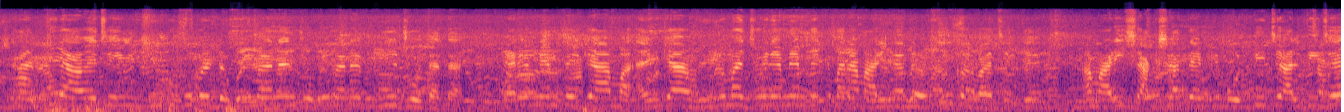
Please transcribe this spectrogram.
થાનથી આવે છે એવી યુટ્યુબ ઉપર ડબડીમાના અને જોગડીમાના વીડિયો જોતા હતા. ત્યારે એમને એમ થાય કે આ એમ કે આ વિડીયોમાં જોઈને એમને એમ થાય કે મારા માળીના દર્શન કરવા છે, કે આ માળી સાક્ષાત એમ કે બોલતી ચાલતી છે,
